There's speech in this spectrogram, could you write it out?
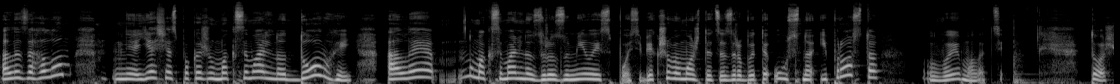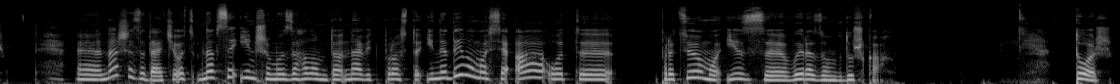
Але загалом я зараз покажу максимально довгий, але ну, максимально зрозумілий спосіб. Якщо ви можете це зробити усно і просто, ви молодці. Тож. Е, наша задача, от на все інше ми загалом то навіть просто і не дивимося, а от е, працюємо із виразом в дужках. Тож,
